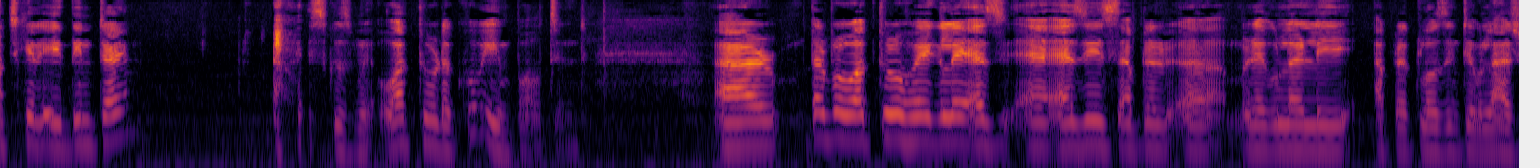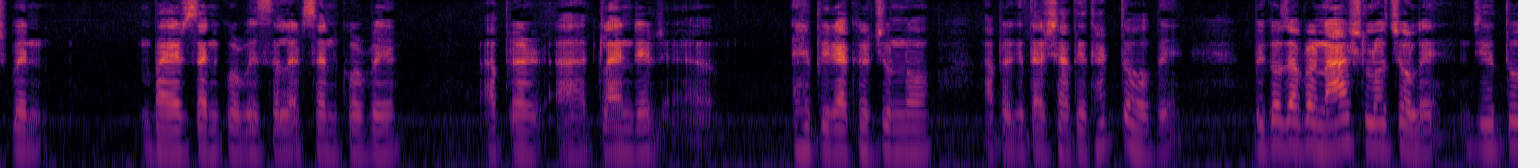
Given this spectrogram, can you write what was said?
আজকের এই দিনটায় এক্সকিউজ মি ওয়াক থ্রুটা খুবই ইম্পর্টেন্ট আর তারপর ওয়াক থ্রু হয়ে গেলে অ্যাজ অ্যাজ ইজ আপনার রেগুলারলি আপনার ক্লোজিং টেবিলে আসবেন বায়ার সাইন করবে সেলার সাইন করবে, আপনার ক্লায়েন্টের হ্যাপি রাখার জন্য আপনাকে তার সাথে থাকতে হবে। বিকজ আপনার না আসলেও চলে, যেহেতু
